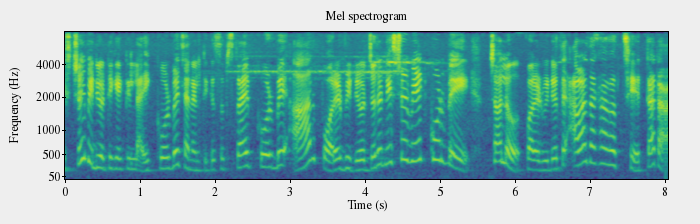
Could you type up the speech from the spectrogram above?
নিশ্চয়ই ভিডিওটিকে একটি লাইক করবে, চ্যানেলটিকে সাবস্ক্রাইব করবে আর পরের ভিডিওর জন্য নিশ্চয়ই ওয়েট করবে। চলো পরের ভিডিওতে আবার দেখা হচ্ছে। টাটা!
